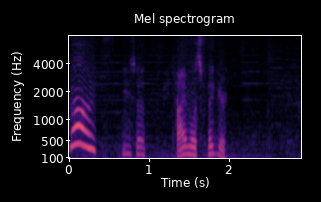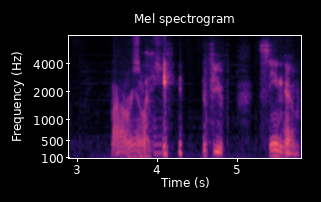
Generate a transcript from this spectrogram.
No, he's a timeless figure. Not really. if you've seen him.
